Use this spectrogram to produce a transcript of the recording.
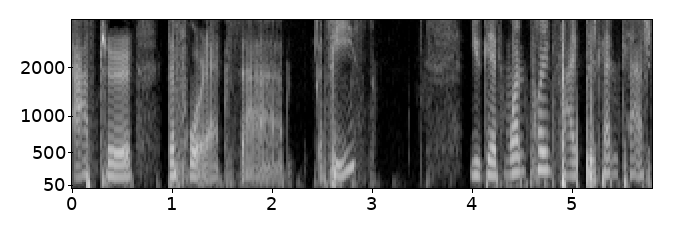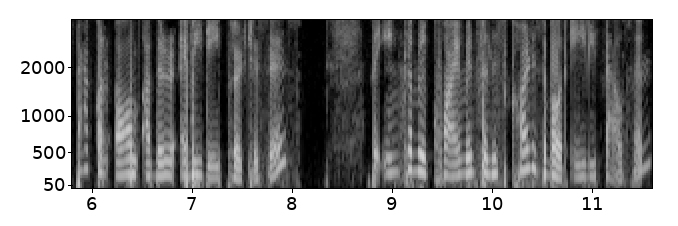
after the Forex uh, fees. You get 1.5% cash back on all other everyday purchases. The income requirement for this card is about 80,000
